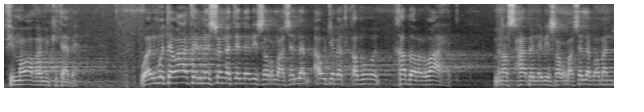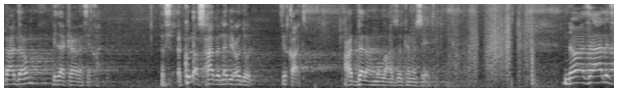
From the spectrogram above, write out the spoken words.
في مواضع من كتابه. والمتواتر من سنة النبي صلى الله عليه وسلم أوجبت قبول خبر الواحد من أصحاب النبي صلى الله عليه وسلم ومن بعدهم إذا كان ثقة. كل أصحاب النبي عدول ثقات. عدلهم الله عز وجل كما سيأتي. نوع ثالث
